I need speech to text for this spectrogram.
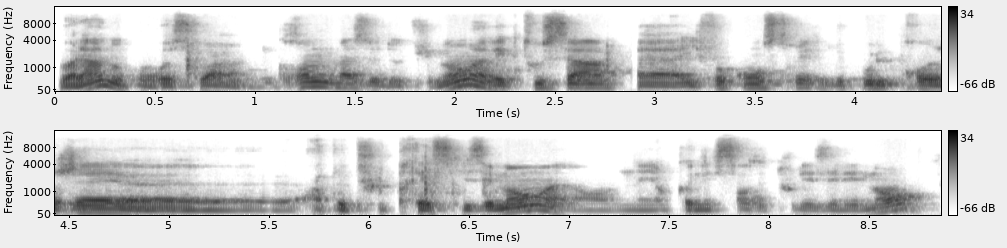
Voilà, donc on reçoit une grande masse de documents. Avec tout ça, euh, il faut construire du coup le projet euh, un peu plus précisément euh, en ayant connaissance de tous les éléments.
